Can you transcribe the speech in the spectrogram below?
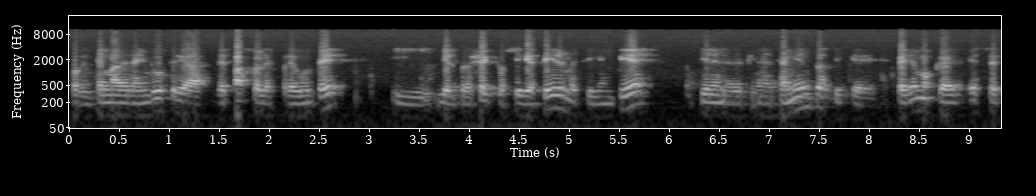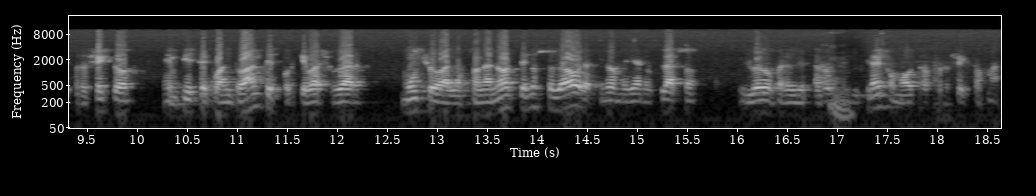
por el tema de la industria, de paso les pregunté y el proyecto sigue firme, sigue en pie, tienen el financiamiento, así que esperemos que ese proyecto empiece cuanto antes porque va a ayudar mucho a la zona norte, no solo ahora, sino a mediano plazo y luego para el desarrollo industrial como otros proyectos más.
